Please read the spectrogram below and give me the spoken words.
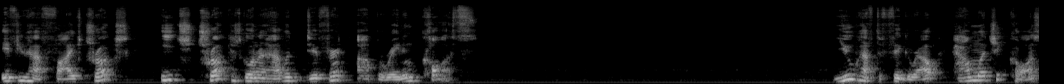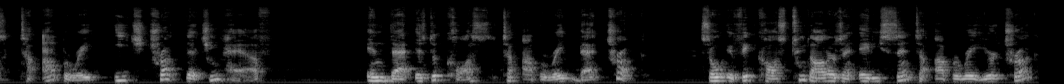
If you have five trucks, each truck is going to have a different operating cost. You have to figure out how much it costs to operate each truck that you have, and that is the cost to operate that truck. So if it costs $2.80 to operate your truck,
